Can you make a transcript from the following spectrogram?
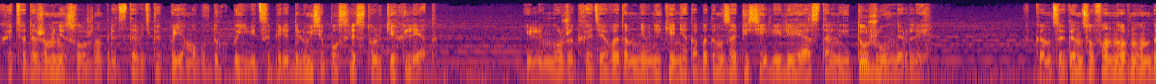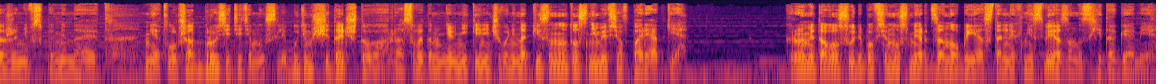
Хотя даже мне сложно представить, как бы я мог вдруг появиться перед Люси после стольких лет. Или может, хотя в этом дневнике нет об этом записи, Лили и остальные тоже умерли? В конце концов, о Норн он даже не вспоминает. Нет, лучше отбросить эти мысли. Будем считать, что раз в этом дневнике ничего не написано, то с ними все в порядке. Кроме того, судя по всему, смерть Занобы и остальных не связана с Хитагами,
